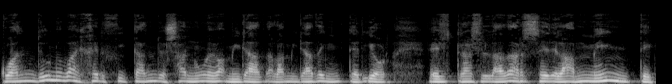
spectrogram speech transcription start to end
Cuando uno va ejercitando esa nueva mirada, la mirada interior, el trasladarse de la mente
